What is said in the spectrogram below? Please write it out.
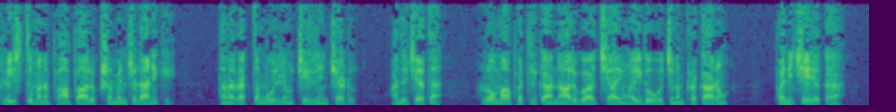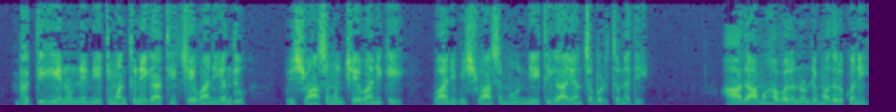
క్రీస్తు మన పాపాలు క్షమించడానికి తన రక్తమూల్యం చెల్లించాడు. అందుచేత రోమాపత్రిక నాలుగో అధ్యాయం ఐదో వచనం ప్రకారం పనిచేయక భక్తిహీనుణ్ణి నీతిమంతునిగా తీర్చేవాని యందు విశ్వాసముంచేవానికి వాని విశ్వాసము నీతిగా ఎంచబడుతున్నది. ఆదాము హవ్వల నుండి మొదలుకొని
